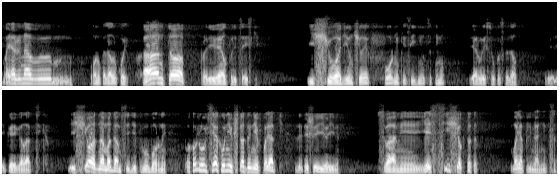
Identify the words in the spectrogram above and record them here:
моя жена в...» Он указал рукой. «Ханто!» — проревел полицейский. Еще один человек в форме присоединился к нему. Первый сухо сказал. «Великая галактика! Еще одна мадам сидит в уборной. Похоже, у всех у них что-то не в порядке. Запиши ее имя. С вами есть еще кто-то? Моя племянница.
